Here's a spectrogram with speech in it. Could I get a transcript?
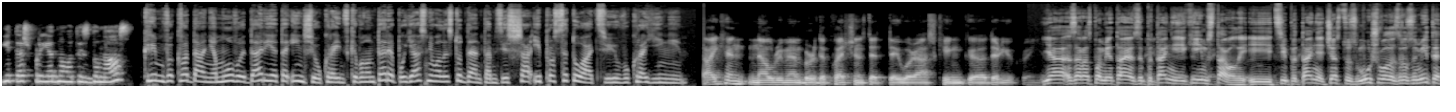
і теж приєднуватись до нас. Крім викладання мови, Дар'я та інші українські волонтери пояснювали студентам зі США і про ситуацію в Україні. Я зараз пам'ятаю запитання, які їм ставили, і ці питання часто змушували зрозуміти,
